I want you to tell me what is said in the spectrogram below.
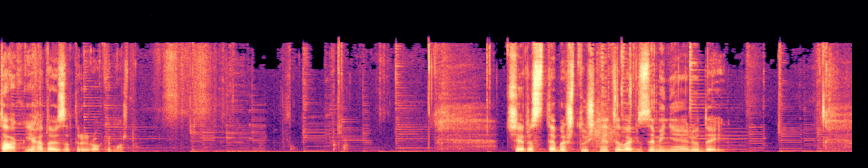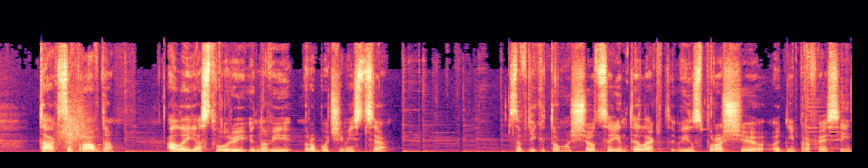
Так, я гадаю, за три роки можна. Через тебе штучний інтелект заміняє людей. Так, це правда. Але я створюю і нові робочі місця завдяки тому, що цей інтелект він спрощує одні професії,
